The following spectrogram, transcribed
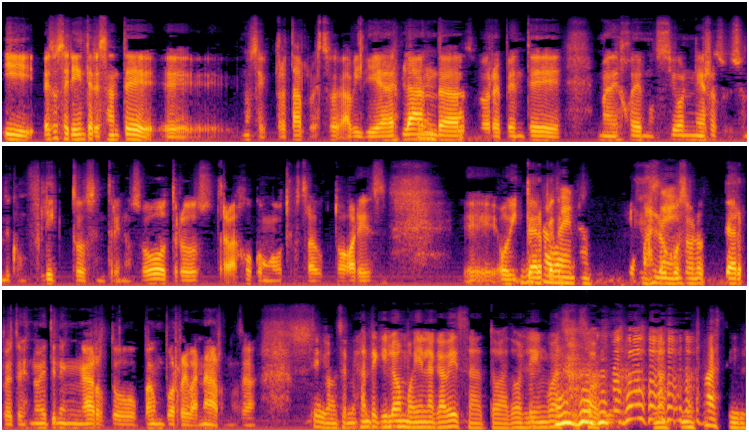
Y eso sería interesante, eh, no sé, tratarlo, esto, habilidades blandas, o de repente manejo de emociones, resolución de conflictos entre nosotros, trabajo con otros traductores, eh, o intérpretes. bueno. Los más Sí. locos son los intérpretes, ¿no? Y tienen harto pan por rebanar, ¿no? O sea, Sí, con semejante quilombo ahí en la cabeza, todas dos lenguas, no, no es fácil.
